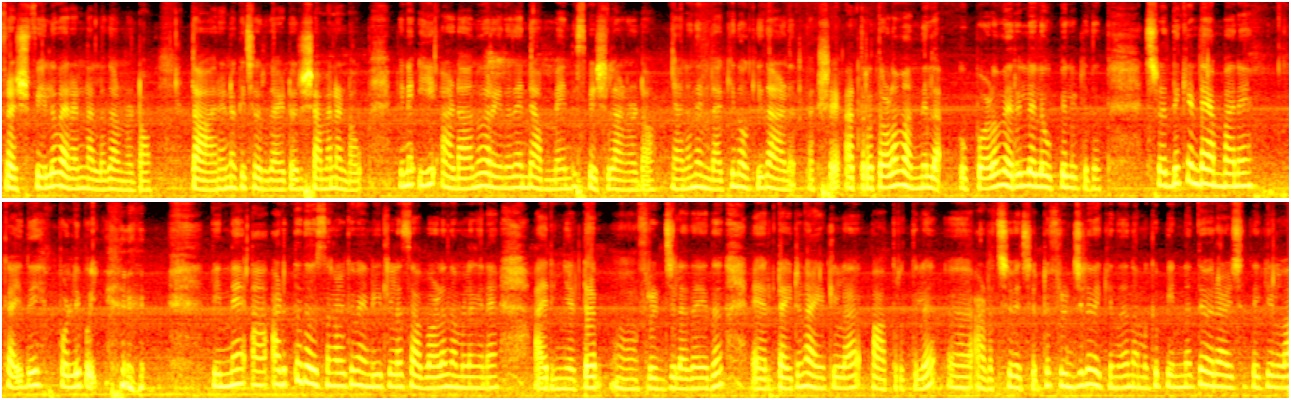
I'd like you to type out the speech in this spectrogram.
ഫ്രഷ് ഫീൽ വരാൻ നല്ലതാണ് കേട്ടോ. താരനൊക്കെ ചെറുതായിട്ടൊരു ശമനം ഉണ്ടാവും. പിന്നെ ഈ അട എന്ന് പറയുന്നത് എന്റെ അമ്മേന്റെ സ്പെഷ്യലാണ് കേട്ടോ. ഞാനൊന്ന് ഉണ്ടാക്കി നോക്കിയതാണ്. പക്ഷേ അത്രത്തോളം വന്നില്ല. ഉപ്പോളം വരില്ലല്ലോ ഉപ്പിലിട്ടത്. ശ്രദ്ധിക്കണ്ടേ അമ്പാനെ? കൈതേ പൊള്ളിപ്പോയി. പിന്നെ അടുത്ത ദിവസങ്ങൾക്ക് വേണ്ടിയിട്ടുള്ള സവാള നമ്മളിങ്ങനെ അരിഞ്ഞിട്ട് ഫ്രിഡ്ജിൽ അതായത് എയർ ടൈറ്റനായിട്ടുള്ള പാത്രത്തിൽ അടച്ച് വെച്ചിട്ട് ഫ്രിഡ്ജിൽ വെക്കുന്നത് നമുക്ക് പിന്നത്തെ ഒരാഴ്ചത്തേക്കുള്ള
